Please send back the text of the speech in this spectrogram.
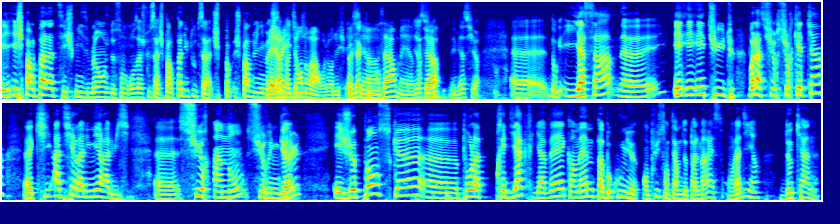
et, et je parle pas là de ses chemises blanches, de son bronzage, tout ça. Je parle pas du tout de ça. Je, par- je parle d'une image D'ailleurs, il était en noir aujourd'hui. Je sais pas si c'est un hasard, mais en Bien tout sûr, cas. mais bien sûr. Euh, donc il y a ça. euh, Et, et, tu, voilà, sur, sur quelqu'un qui attire la lumière à lui, sur un nom, sur une gueule. Et je pense que pour la prédiacre, il y avait quand même pas beaucoup mieux. En plus, en termes de palmarès, on l'a dit, hein, deux Cannes,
